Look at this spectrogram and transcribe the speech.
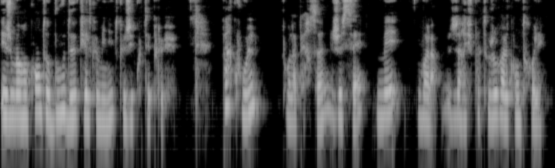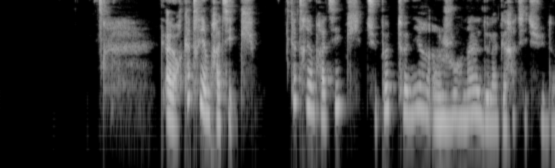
et je me rends compte au bout de quelques minutes que j'écoutais plus. Pas cool pour la personne, je sais, mais voilà, j'arrive pas toujours à le contrôler. Alors, quatrième pratique. Quatrième pratique, tu peux tenir un journal de la gratitude.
